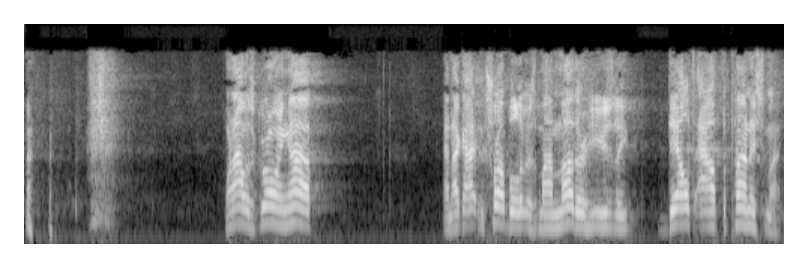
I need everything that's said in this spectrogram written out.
when I was growing up and I got in trouble, it was my mother who usually dealt out the punishment.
